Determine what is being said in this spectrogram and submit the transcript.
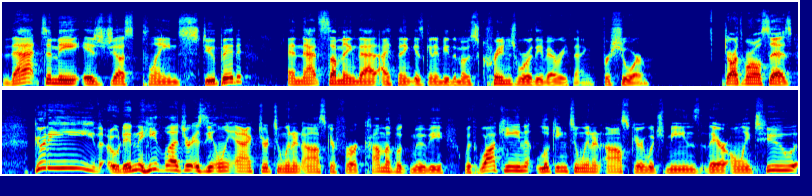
That to me is just plain stupid. And that's something that I think is going to be the most cringeworthy of everything, for sure. Darth Morrill says, Good eve, Odin. Heath Ledger is the only actor to win an Oscar for a comic book movie, with Joaquin looking to win an Oscar, which means there are only two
